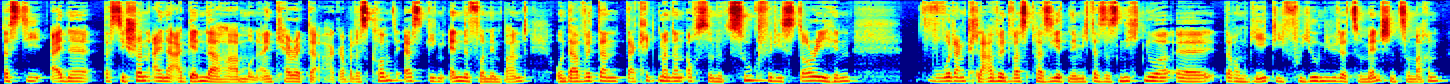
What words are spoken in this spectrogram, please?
dass die eine, dass die schon eine Agenda haben und einen Character Arc. Aber das kommt erst gegen Ende von dem Band und da wird dann, da kriegt man dann auch so einen Zug für die Story hin, wo dann klar wird, was passiert, nämlich dass es nicht nur äh, darum geht, die Fuyumi wieder zu Menschen zu machen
